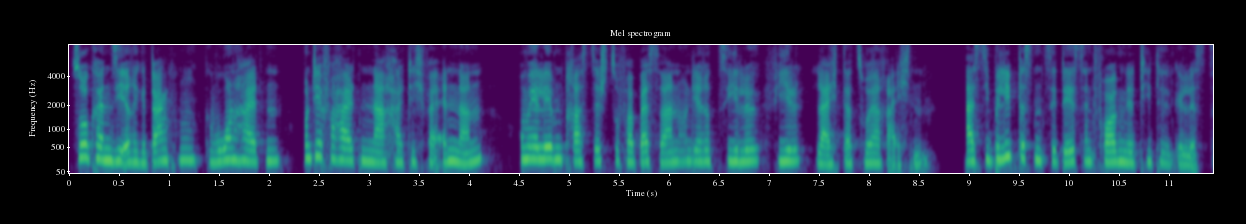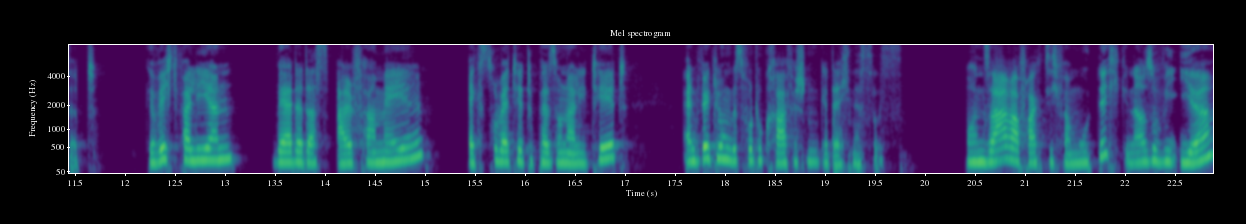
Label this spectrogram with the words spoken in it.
So können Sie Ihre Gedanken, Gewohnheiten und Ihr Verhalten nachhaltig verändern um ihr Leben drastisch zu verbessern und ihre Ziele viel leichter zu erreichen. Als die beliebtesten CDs sind folgende Titel gelistet. Gewicht verlieren, werde das Alpha-Mail, extrovertierte Personalität, Entwicklung des fotografischen Gedächtnisses. Und Sarah fragt sich vermutlich, genauso wie ihr,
